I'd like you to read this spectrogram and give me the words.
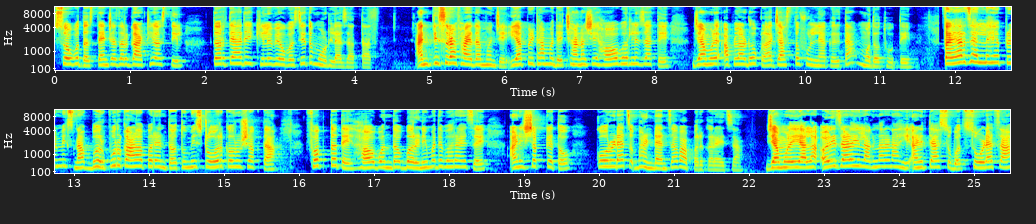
सोबतच त्यांच्या जर गाठी असतील तर त्या देखील व्यवस्थित मोडल्या जातात. आणि तिसरा फायदा म्हणजे या पिठामध्ये छान अशी हवा भरली जाते ज्यामुळे आपला ढोकळा जास्त फुलण्याकरिता मदत होते. तयार झालेले हे प्रिमिक्सना भरपूर काळापर्यंत तुम्ही स्टोअर करू शकता. फक्त ते हवाबंद बरणीमध्ये भरायचं आहे आणि शक्यतो कोरड्याच भांड्यांचा वापर करायचा. ज्यामुळे याला अळीजाळी लागणार नाही आणि त्यासोबत सोड्याचा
